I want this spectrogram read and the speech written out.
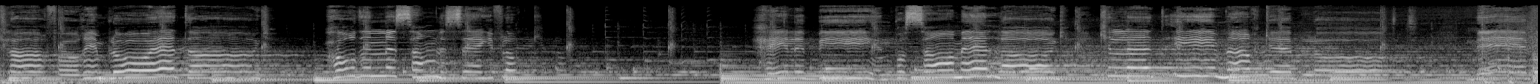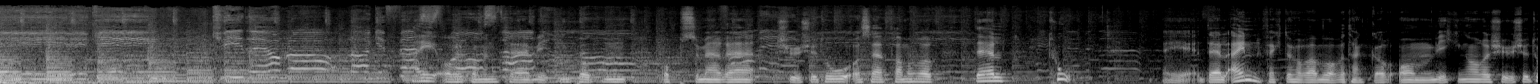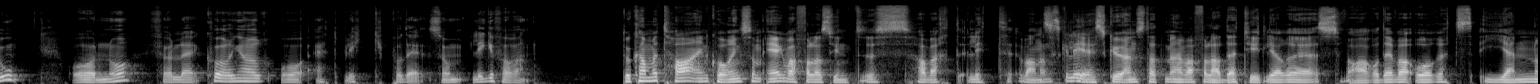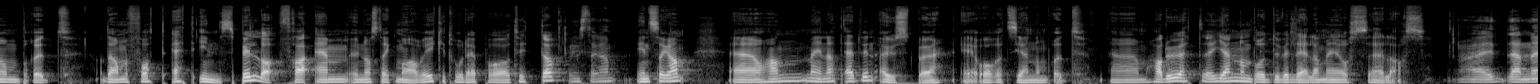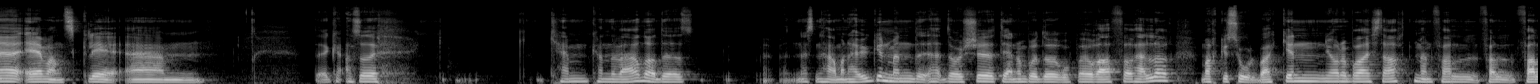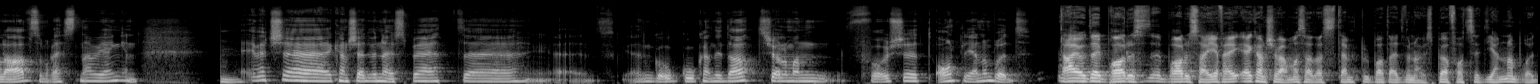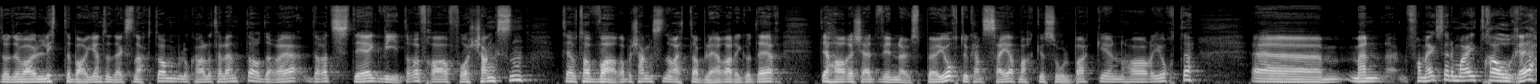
klar for en blå dag. Hordene samler seg i flokk. Hele byen på samme lag, kledd i mørkeblått. Med viking, hvite og blå, lager fest Hei og velkommen til Vikingpodden oppsummerer 2022 og ser framover del to. I del én fikk du høre våre tanker om vikingåret 2022, og nå følger kåringer og et blikk på det som ligger foran. Da kan vi ta en kåring som jeg i hvert fall har syntes har vært litt vanskelig. Jeg skulle ønske at vi i hvert fall hadde et tydeligere svar, og det var årets gjennombrudd. Og Der har vi fått et innspill da, fra m-marvik, jeg tror det er på Twitter, Instagram. Instagram. Eh, og han mener at Edvin Austbø er årets gjennombrudd. Eh, har du et eh, gjennombrudd du vil dele med oss, eh, Lars? Nei, denne er vanskelig. Um, det, altså Hvem kan det være, da? Det nesten Herman Haugen, men det, det var ikke et gjennombrudd å rope hurra for heller. Markus Solbakken gjør det bra i starten, men faller fall, fall av som resten av gjengen. Jeg vet ikke, Kanskje Edvin Austbø er et, uh, en god, god kandidat, selv om han får ikke et ordentlig gjennombrudd. Nei, og Det er bra du, bra du sier, for jeg, jeg kan ikke være med og sette et stempel på at Edvin Austbø har fått sitt gjennombrudd. Og Det var jo litt tilbake igjen til det jeg snakket om, lokale talenter. Det er, er et steg videre fra å få sjansen til å ta vare på sjansen og etablere deg. og der, Det har ikke Edvin Austbø gjort. Du kan si at Markus Solbakken har gjort det. Eh, men for meg så er det Mai Traoré.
